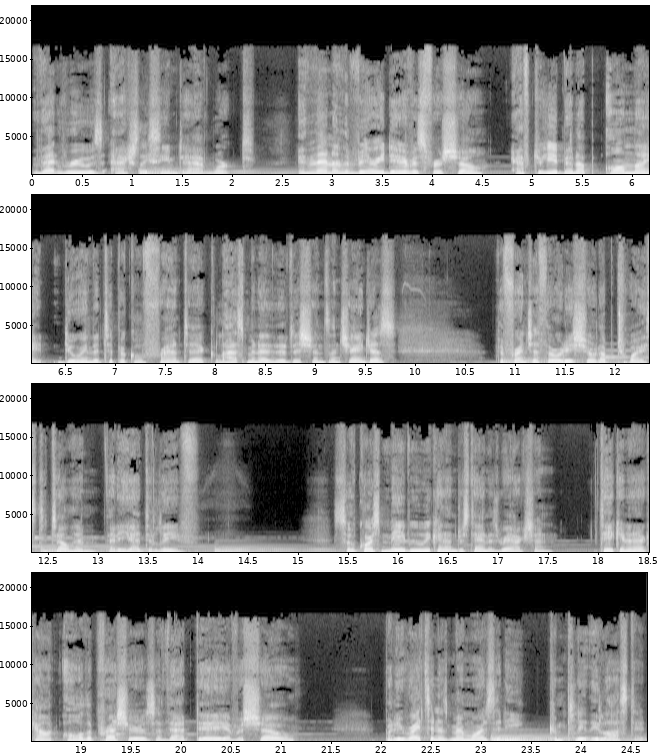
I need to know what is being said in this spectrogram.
that ruse actually seemed to have worked. And then on the very day of his first show, after he had been up all night doing the typical frantic last minute additions and changes, the French authorities showed up twice to tell him that he had to leave. So, of course, maybe we can understand his reaction, taking into account all the pressures of that day of a show but he writes in his memoirs that he completely lost it.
